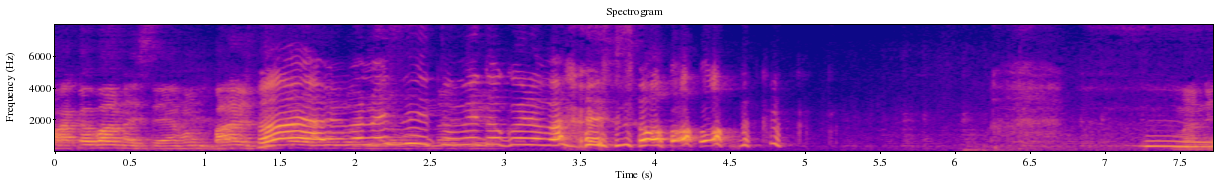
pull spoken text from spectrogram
ফাঁকা বানাইছে এখন বাঁশ হ্যাঁ আমি বানাইছি তুমি তো করে বানাইছো। মানে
